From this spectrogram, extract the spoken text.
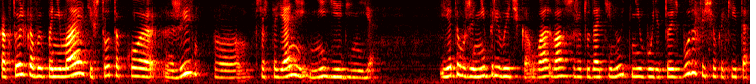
как только вы понимаете, что такое жизнь э, в состоянии неедения. И это уже не привычка, вас, уже туда тянуть не будет. То есть будут еще какие-то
